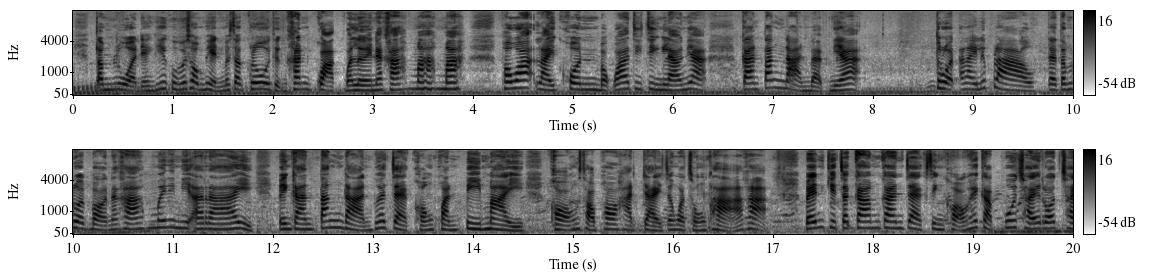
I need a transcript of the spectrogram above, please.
ๆตำรวจอย่างที่คุณผู้ชมเห็นเมื่อสักครู่ถึงขั้นกวักมาเลยนะคะ มามาเพราะว่าหลายคนบอกว่าจริง ๆ แล้วเนี่ยการตั้งด่านแบบเนี้ย ตรวจอะไรหรือเปล่า แต่ตำรวจบอกนะคะ ไม่ได้มีอะไร เป็นการตั้งด่านเพื่อแจกของขวัญปีใหม่ ของสพหัดใหญ่จังหวัดสงขลาค่ะ เป็นกิจกรรมการแจกสิ่งของให้กับผู้ใช้รถใช้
